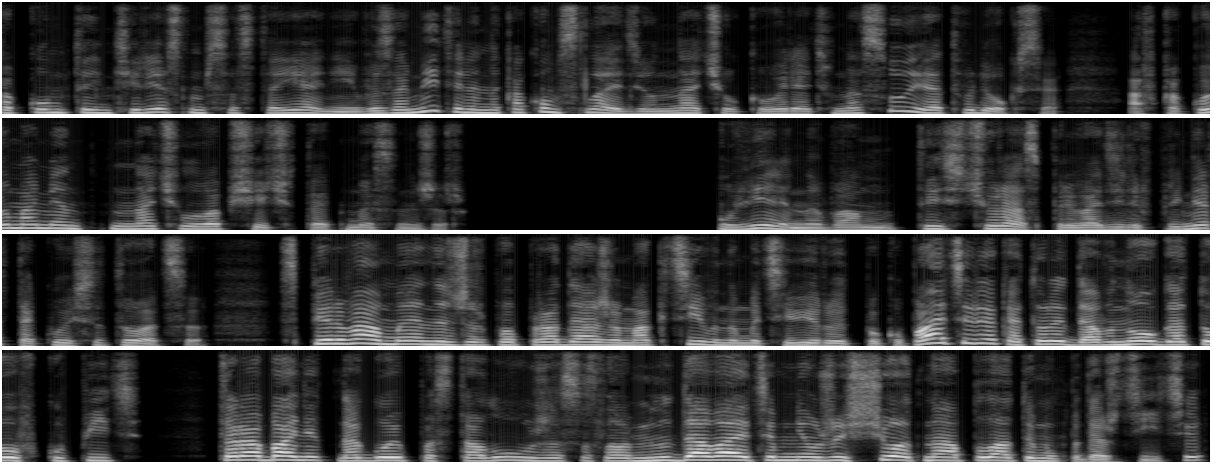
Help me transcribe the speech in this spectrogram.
каком-то интересном состоянии? Вы заметили, на каком слайде он начал ковырять в носу и отвлекся, а в какой момент начал вообще читать мессенджер? Уверена, вам тысячу раз приводили в пример такую ситуацию. Сперва менеджер по продажам активно мотивирует покупателя, который давно готов купить тарабанит ногой по столу уже со словами «Ну давайте мне уже счет на оплату». Ему «Подождите,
